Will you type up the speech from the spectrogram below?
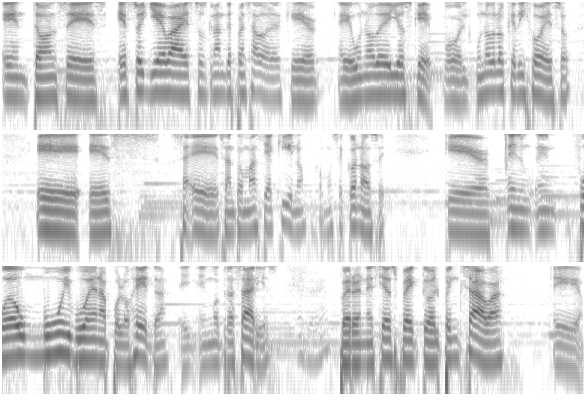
Entonces, esto lleva a estos grandes pensadores que eh, uno de ellos que, o el- uno de los que dijo eso, eh, es eh, San Tomás de Aquino, como se conoce, que en- en- fue un muy buen apologeta en, en otras áreas, pero en ese aspecto él pensaba eh,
